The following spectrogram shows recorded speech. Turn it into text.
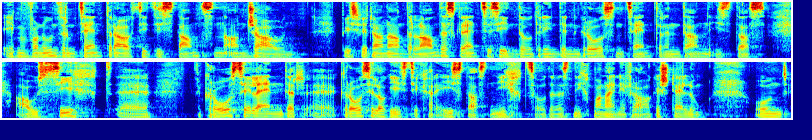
eben von unserem Center aus die Distanzen anschauen, bis wir dann an der Landesgrenze sind oder in den großen Zentren, dann ist das aus Sicht äh, große Länder, äh, große Logistiker ist das nichts oder das ist nicht mal eine Fragestellung. Und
